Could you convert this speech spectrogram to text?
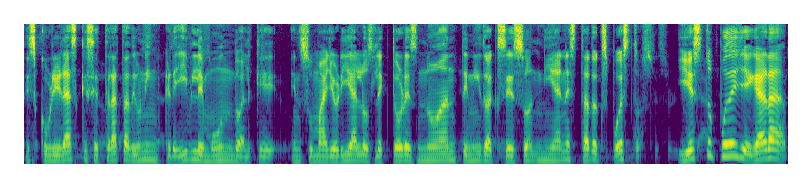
descubrirás que se trata de un increíble mundo al que en su mayoría los lectores no han tenido acceso ni han estado expuestos. Y esto puede llegar a,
